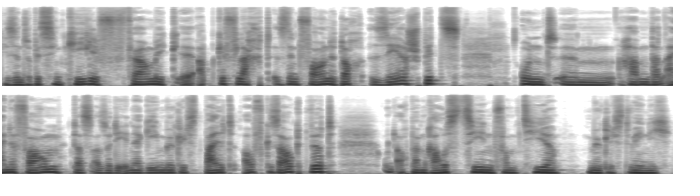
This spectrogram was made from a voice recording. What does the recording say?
Die sind so ein bisschen kegelförmig äh, abgeflacht, sind vorne doch sehr spitz und ähm, haben dann eine Form, dass also die Energie möglichst bald aufgesaugt wird und auch beim Rausziehen vom Tier möglichst wenig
